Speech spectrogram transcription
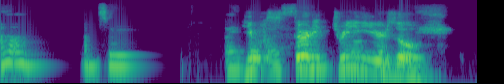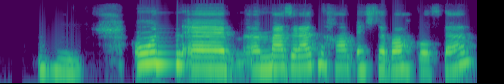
آه، I'm sorry. I- He I was said- 33 years old. مهم. اون اه، معذرت میخوام اشتباه گفتم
